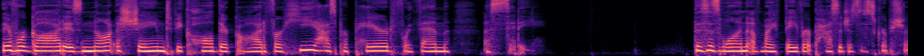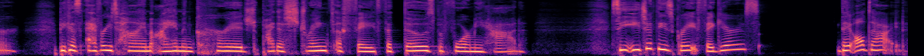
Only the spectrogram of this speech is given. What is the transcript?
Therefore, God is not ashamed to be called their God, for he has prepared for them a city. This is one of my favorite passages of scripture because every time I am encouraged by the strength of faith that those before me had. See, each of these great figures, they all died.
